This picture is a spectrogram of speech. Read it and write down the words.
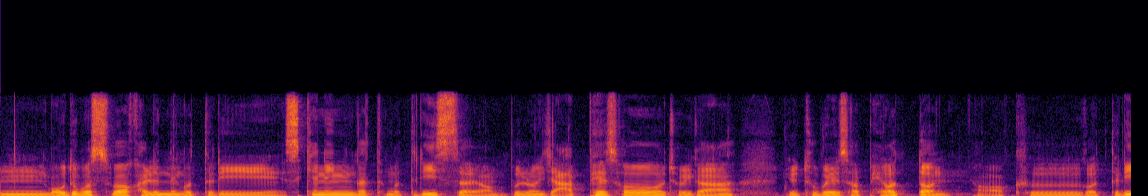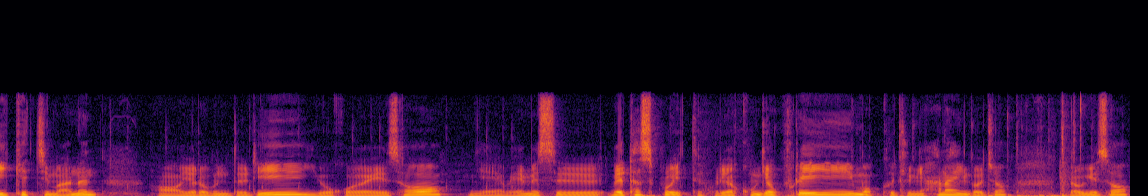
음, Modbus와 관련된 것들이 스캐닝 같은 것들이 있어요 물론 이제 앞에서 저희가 유튜브에서 배웠던 어, 그것들이 있겠지만은 어, 여러분들이 요거에서 예, MS Metasploit 우리가 공격 framework 중에 하나인 거죠 여기서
